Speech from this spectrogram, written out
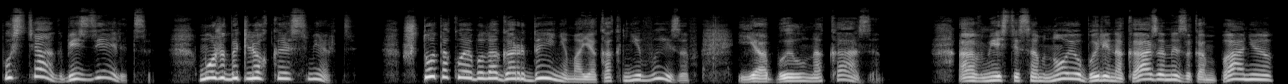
Пустяк, безделица, может быть, легкая смерть. Что такое была гордыня моя, как не вызов? Я был наказан. А вместе со мною были наказаны за компанию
